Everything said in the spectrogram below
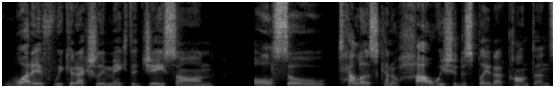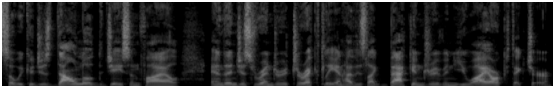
What if we could actually make the JSON also tell us kind of how we should display that content. So we could just download the JSON file and then just render it directly and have this like backend driven UI architecture.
